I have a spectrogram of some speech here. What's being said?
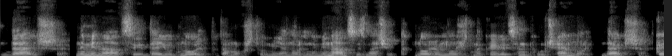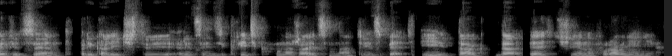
дальше номинации дают 0, потому что у меня 0 номинаций, значит 0 умножить на коэффициент получаем 0. Дальше коэффициент при количестве рецензий критиков умножается на 35. И так далее. 5 членов уравнения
